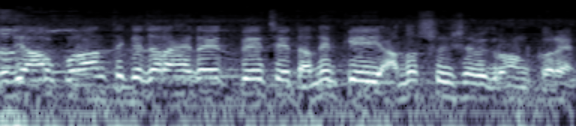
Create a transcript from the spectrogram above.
যদি আল কোরআন থেকে যারা হেদায়ত পেয়েছে তাদেরকে আদর্শ হিসেবে গ্রহণ করেন।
